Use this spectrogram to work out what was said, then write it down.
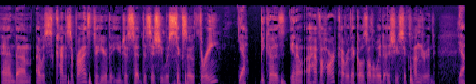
and um, I was kind of surprised to hear that you just said this issue was 603. Yeah. Because, you know, I have a hardcover that goes all the way to issue 600. Yeah.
